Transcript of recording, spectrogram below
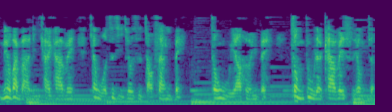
没有办法离开咖啡，像我自己就是早上一杯，中午也要喝一杯，重度的咖啡使用者。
